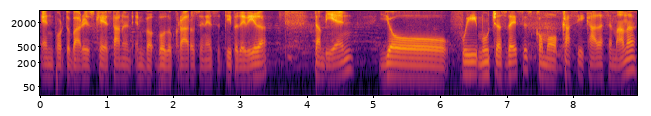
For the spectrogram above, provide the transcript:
en Puerto Barrios que están involucrados en ese tipo de vida. También yo fui muchas veces, como casi cada semana,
